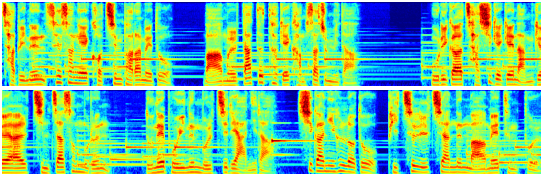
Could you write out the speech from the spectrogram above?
자비는 세상의 거친 바람에도 마음을 따뜻하게 감싸줍니다. 우리가 자식에게 남겨야 할 진짜 선물은 눈에 보이는 물질이 아니라 시간이 흘러도 빛을 잃지 않는 마음의 등불,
